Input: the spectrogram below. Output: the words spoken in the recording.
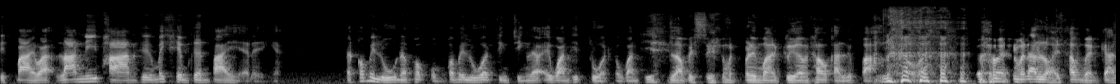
ติดป้ายว่าร้านนี้ผ่านคือไม่เค็มเกินไปอะไรเงี้ย แต่ก็ไม่รู้นะเพราะผมก็ไม่รู้ว่าจริง ๆ แล้วไอ้วันที่ตรวจกับวันที่เราไปซื้อมันปริมาณเกลือมันเท่ากันหรือเปล่ามันมันอร่อยทำเหมือนกัน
